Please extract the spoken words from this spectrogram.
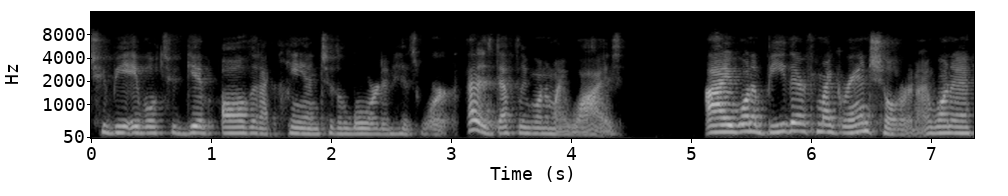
to be able to give all that I can to the Lord and his work. That is definitely one of my whys. I want to be there for my grandchildren. I want to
